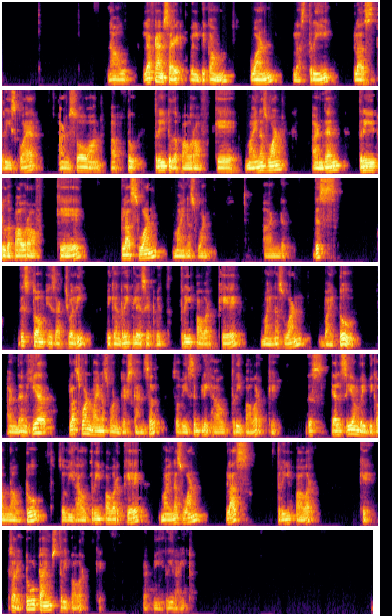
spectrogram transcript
Now, left-hand side will become 1 plus 3 plus 3 square and so on up to 3 to the power of k minus 1 and then 3 to the power of k plus 1 minus 1 and this this term is actually we can replace it with 3 power k minus 1 by 2 and then here plus 1 minus 1 gets cancelled. So we simply have 3 power k this LCM will become now 2. So we have 3 power k minus 1 plus 3 power k. Sorry, 2 times 3 power k. Let me rewrite.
